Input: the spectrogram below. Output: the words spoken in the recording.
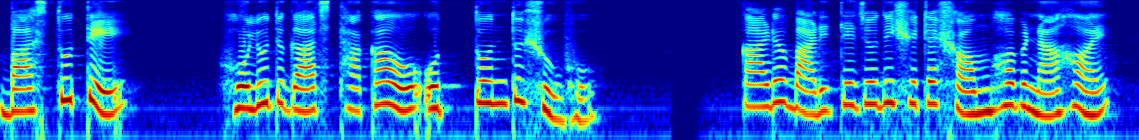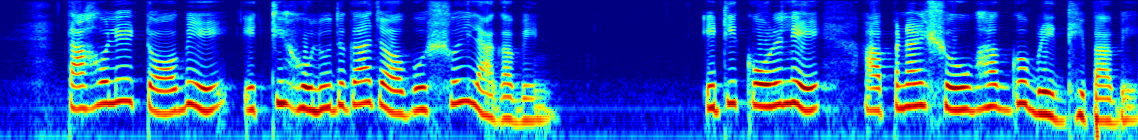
বাস্তুতে হলুদ গাছ থাকাও অত্যন্ত শুভ। কারও বাড়িতে যদি সেটা সম্ভব না হয়, তাহলে টবে একটি হলুদ গাছ অবশ্যই লাগাবেন। এটি করলে আপনার সৌভাগ্য বৃদ্ধি পাবে।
